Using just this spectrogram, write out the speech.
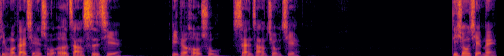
提摩太前书二章四节，彼得后书三章九节。弟兄姐妹，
